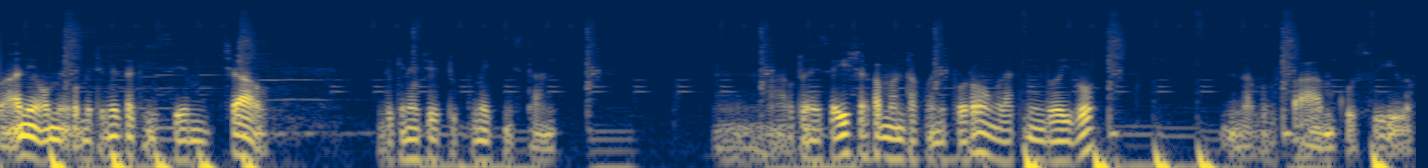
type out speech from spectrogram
Yani wametengeneza kisehemu chao. Ndo kinachoitwa turkmenistan. Mm, utanisaisha kama nitakuwa ni wrong lakini ndo hivyo navyofahamu kuhusu hilo.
